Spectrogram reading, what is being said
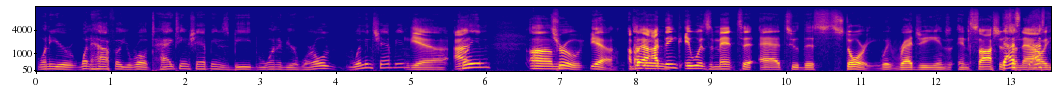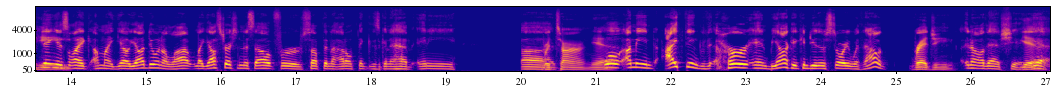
one of your one half of your world tag team champions beat one of your world women's champions yeah, I, clean? Um, True, yeah, but I, mean- think it was meant to add to this story with Reggie and and Sasha. That's, so now that's the he, thing is like I'm like yo y'all doing a lot like y'all stretching this out for something I don't think is gonna have any uh, return. Yeah. Well, I mean, I think her and Bianca can do their story without Reggie. and all that shit. Yeah. Yeah.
